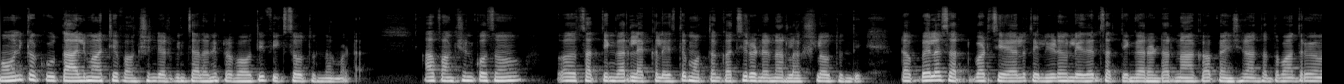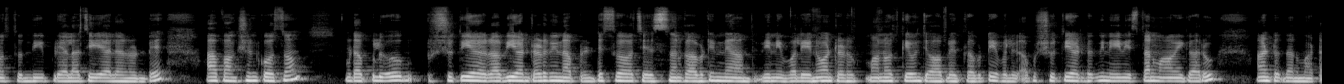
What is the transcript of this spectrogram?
మౌనికకు తాలి మార్చే ఫంక్షన్ జరిపించాలని ప్రభావతి ఫిక్స్ అవుతుందన్నమాట. ఆ ఫంక్షన్ కోసం సత్యం గారు లెక్కలేస్తే మొత్తం ఖర్చు రెండున్నర లక్షలు అవుతుంది. డబ్బు ఎలా సర్దుబాటు చేయాలో తెలియడం లేదని సత్యం గారు అంటారు. నాకు ఆ పెన్షన్ అంతంత మాత్రమే వస్తుంది. ఇప్పుడు ఎలా చేయాలి అని అంటే ఆ ఫంక్షన్ కోసం డబ్బులు శృతి రవి అంటాడు నేను అప్రెంటిస్గా చేస్తున్నాను కాబట్టి నేను నేను ఇవ్వలేను అంటాడు. మనోజ్కి ఏమో జాబ్ లేదు కాబట్టి ఇవ్వలేను అప్పుడు శృతి అంటుంది నేను ఇస్తాను మామయ్య గారు అంటుంది అనమాట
